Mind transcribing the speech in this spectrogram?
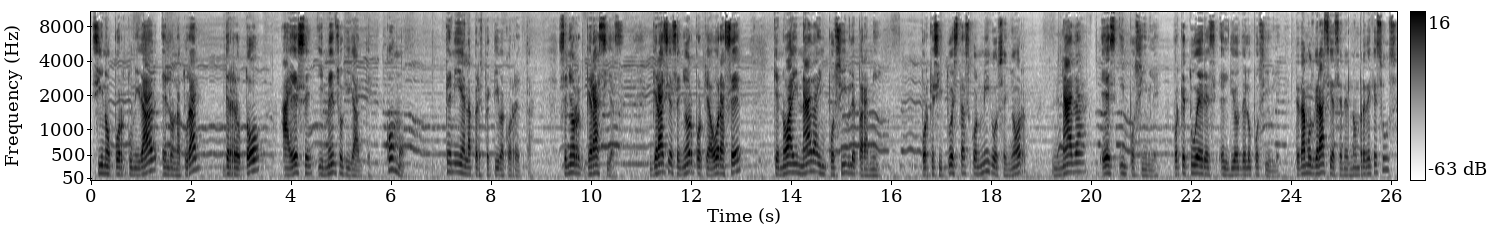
sin oportunidad en lo natural, derrotó a ese inmenso gigante. ¿Cómo? Tenía la perspectiva correcta. Señor, gracias. Gracias Señor porque ahora sé que no hay nada imposible para mí. Porque si tú estás conmigo, Señor, nada es imposible. Porque tú eres el Dios de lo posible. Te damos gracias en el nombre de Jesús.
